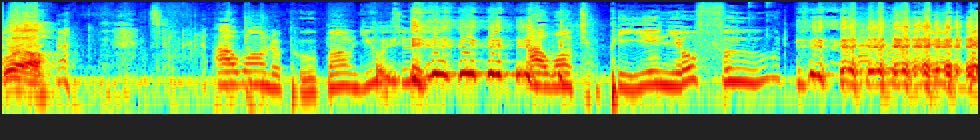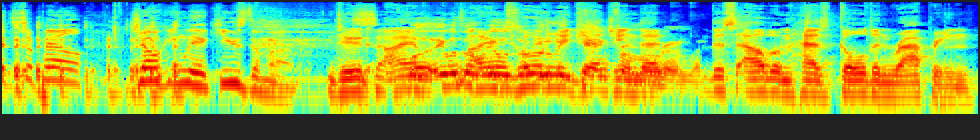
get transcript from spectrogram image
Well, I want to poop on you too. I want to pee in your food. That was the lyric that Chappelle jokingly accused him of. Dude, So- I am, Well, it was a- I am it was totally it came judging that rumor. this album has golden wrapping.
